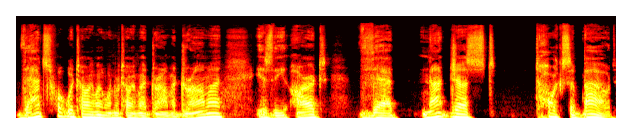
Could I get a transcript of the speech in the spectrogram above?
That's what we're talking about when we're talking about drama. Drama is the art that not just talks about,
